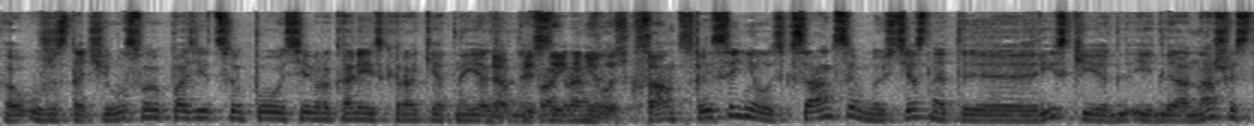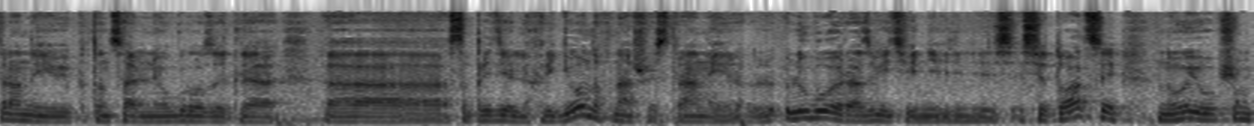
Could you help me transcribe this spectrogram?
э, ужесточила свою позицию по северокорейской ракетной ядерной да, присоединилась программе. к санкциям. Присоединилась к санкциям, но, естественно, это риски и для нашей страны, и потенциальные угрозы для э, сопредельных регионов нашей страны, любое развитие ситуации, ну и, в общем,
